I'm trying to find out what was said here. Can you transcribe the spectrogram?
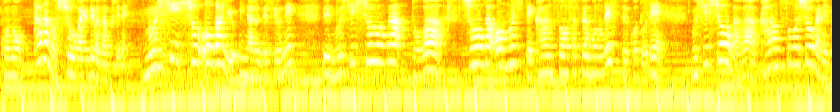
このただの生姜油ではなくてね蒸し生姜油になるんですよね。で蒸し生姜とは生姜を蒸して乾燥させたものですということで蒸し生姜は乾燥生姜に比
